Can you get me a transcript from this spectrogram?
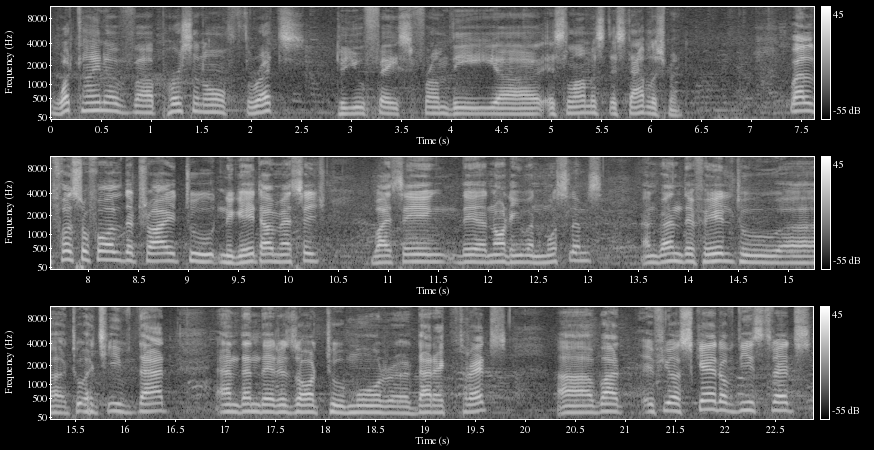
What kind of personal threats do you face from the Islamist establishment? Well, first of all, they try to negate our message by saying they are not even Muslims, and when they fail to uh, to achieve that, and then they resort to more uh, direct threats. Uh, but if you are scared of these threats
